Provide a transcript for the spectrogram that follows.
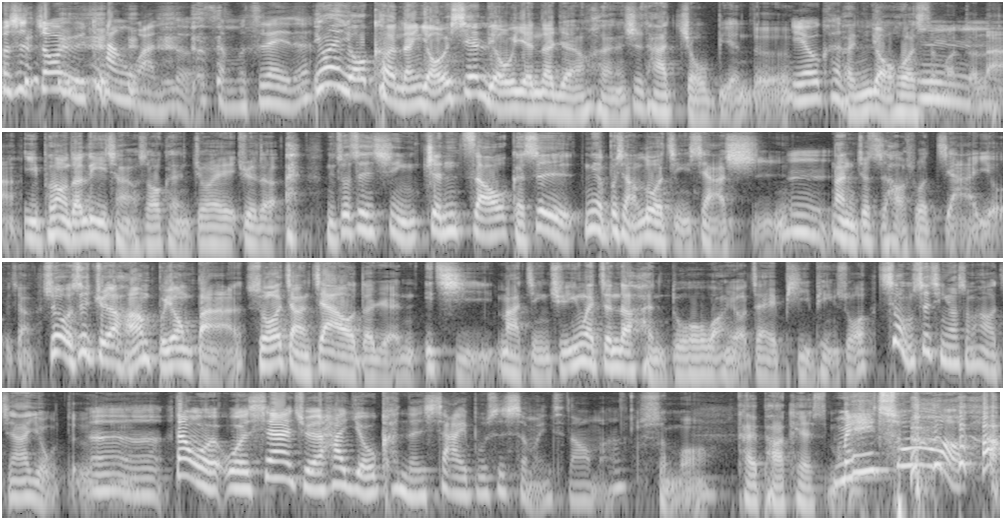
不是终于看完了，什么之类的？因为有可能有一些留言的人，可能是他周边的，也有可能朋友或什么的啦。以朋友的立场，有时候可能就会觉得，哎，你做这件事情真糟，可是你也不想落井下石，嗯，那你就只好说加油这样。所以我是觉得，好像不用把所有讲加油的人一起骂进去，因为真的很多网友在批评说，这种事情有什么好加油的？嗯嗯。但我我现在觉得他有可能下一步是什么，你知道吗？什么？开 podcast 吗？没错，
